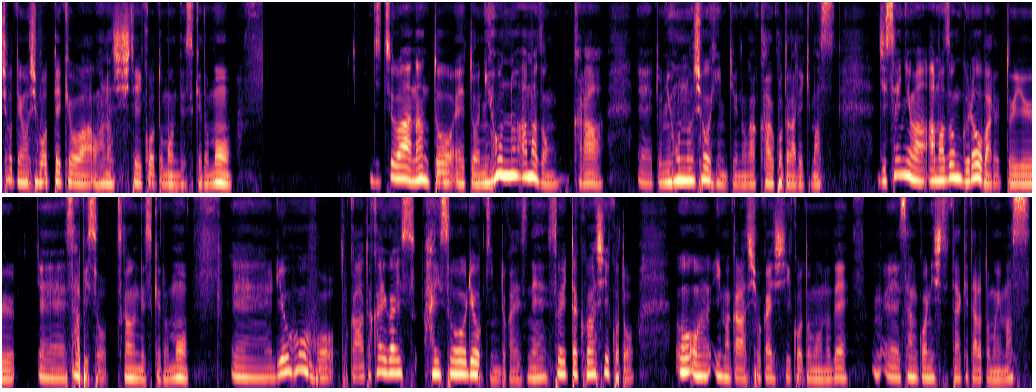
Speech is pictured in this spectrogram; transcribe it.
焦点を絞って今日はお話ししていこうと思うんですけども実はなんと,、えーと日本の Amazon から、えーと日本の商品っていうのが買うことができます。実際には Amazon グローバルという、えーサービスを使うんですけども、えー利用方法とかあと海外配送料金とかですねそういった詳しいことを今から紹介していこうと思うので、えー参考にしていただけたらと思います、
